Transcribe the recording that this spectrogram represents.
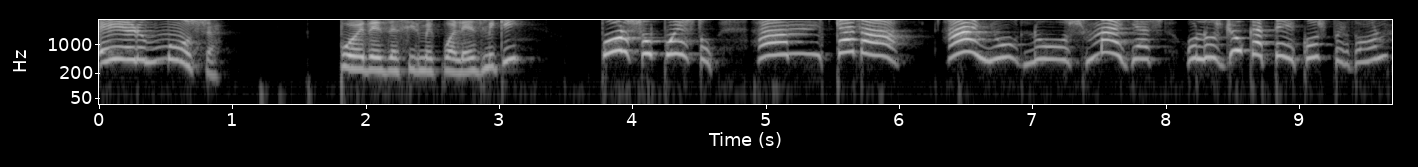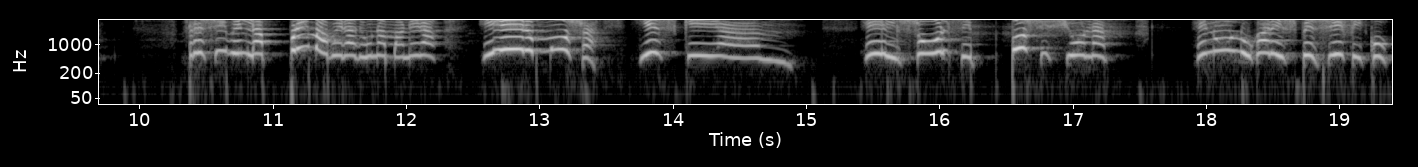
hermosa. ¿Puedes decirme cuál es, Mickey? Por supuesto. cada año los mayas o los yucatecos, perdón, reciben la primavera de una manera hermosa. Y es que el sol se posiciona en un lugar específico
